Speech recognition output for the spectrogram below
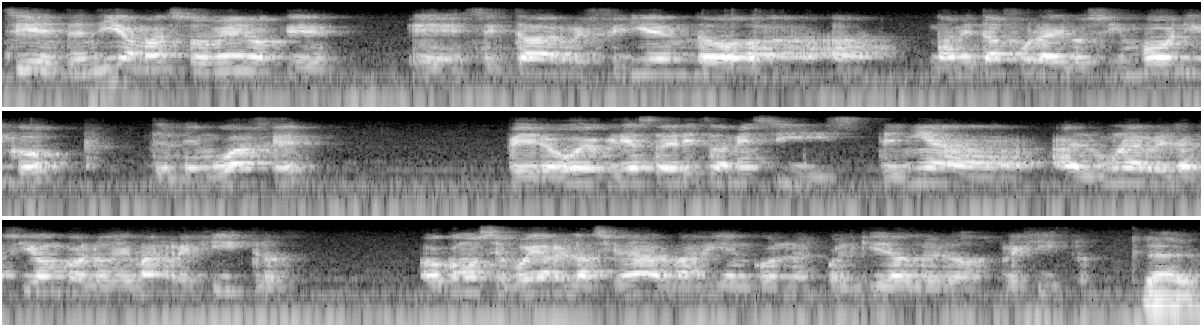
Sí, entendía más o menos que eh, se estaba refiriendo a, a la metáfora de lo simbólico del lenguaje pero bueno, quería saber esto también si tenía alguna relación con los demás registros, o cómo se podía relacionar más bien con cualquier otro de los registros. Claro.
